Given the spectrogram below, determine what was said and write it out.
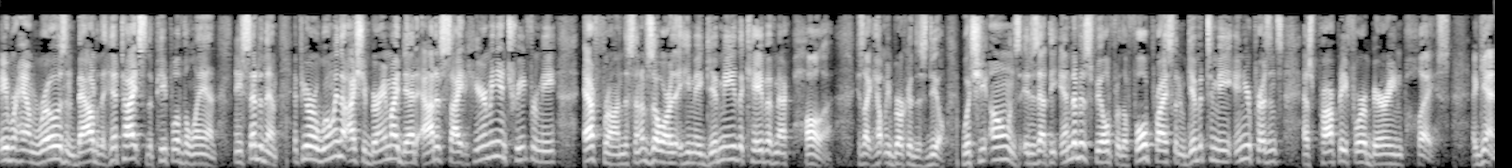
Abraham rose and bowed to the Hittites, the people of the land. And he said to them, If you are willing that I should bury my dead out of sight, hear me and entreat for me Ephron, the son of Zohar, that he may give me the cave of Machpelah. He's like, Help me broker this deal, which he owns. It is at the end of his field for the full price. Let him give it to me in your presence as property for a burying place. Again,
